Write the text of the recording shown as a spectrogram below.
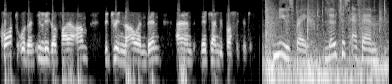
caught with an illegal firearm between now and then, and they can be prosecuted. Newsbreak, Lotus FM,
